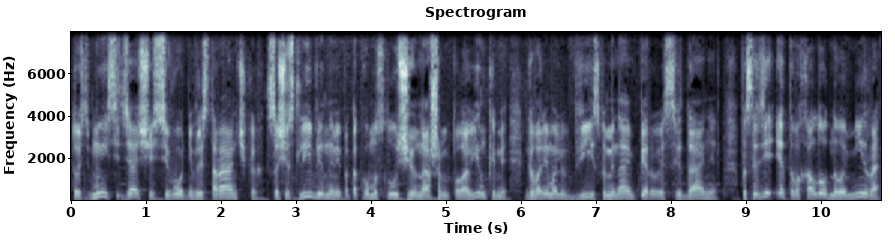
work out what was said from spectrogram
То есть мы, сидящие сегодня в ресторанчиках, со счастливленными по такому случаю нашими половинками, говорим о любви, вспоминаем первое свидание. Посреди этого холодного мира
